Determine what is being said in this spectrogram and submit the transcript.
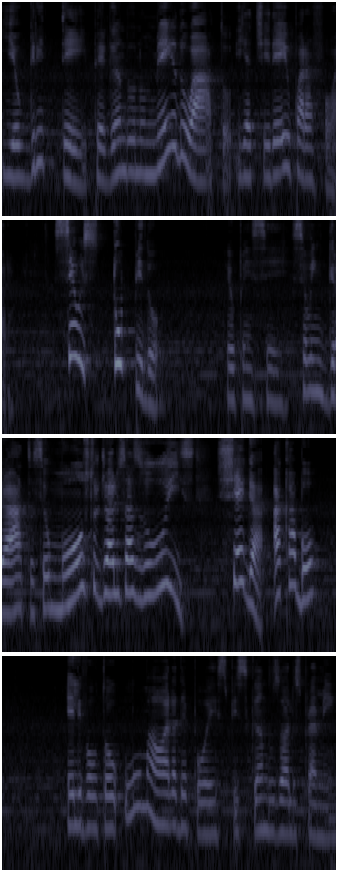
E eu gritei, pegando-o no meio do ato e atirei-o para fora. Seu estúpido! Eu pensei, seu ingrato, seu monstro de olhos azuis. Chega, acabou. Ele voltou uma hora depois, piscando os olhos para mim,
